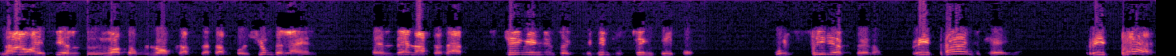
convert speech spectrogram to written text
Now I see a lot of locusts that have consumed the land, and then after that, stinging insects begin to sting people with serious venom. Repent, Kenya. Repent.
